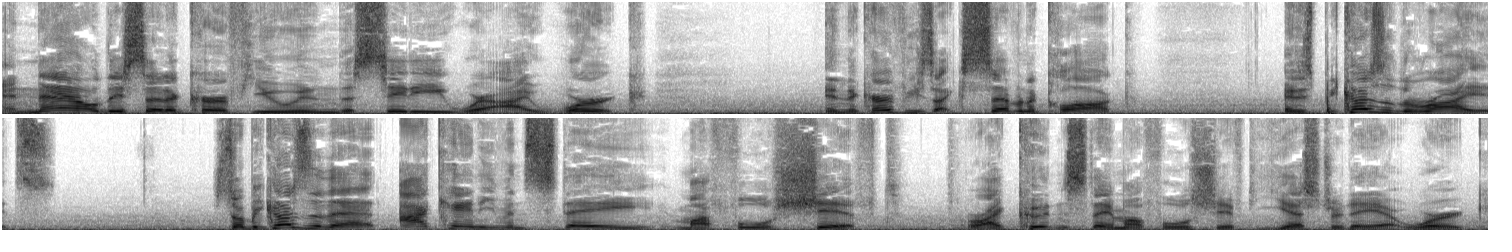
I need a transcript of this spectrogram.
And now they set a curfew in the city where I work and the curfew's like seven o'clock, and it's because of the riots. So because of that, I can't even stay my full shift, or I couldn't stay my full shift yesterday at work.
